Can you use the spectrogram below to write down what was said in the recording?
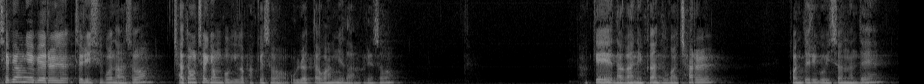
새벽 예배를 드리시고 나서 자동차 경보기가 밖에서 울렸다고 합니다. 그래서 밖에 나가니까 누가 차를 건드리고 있었는데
